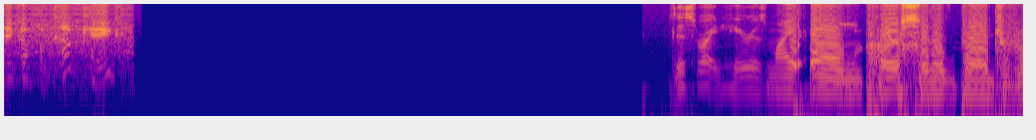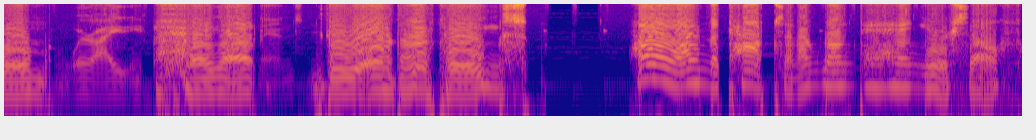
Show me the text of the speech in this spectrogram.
pick up a cupcake. This right here is my own personal bedroom where I hang out and do other things. Hello, I'm the cops and I'm going to hang yourself.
